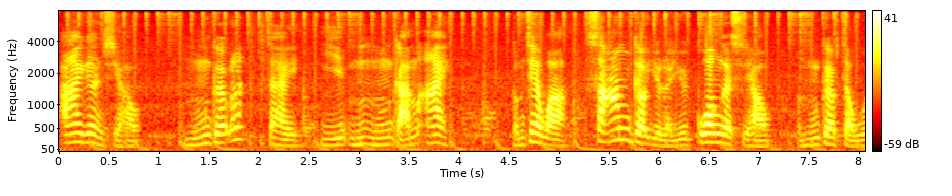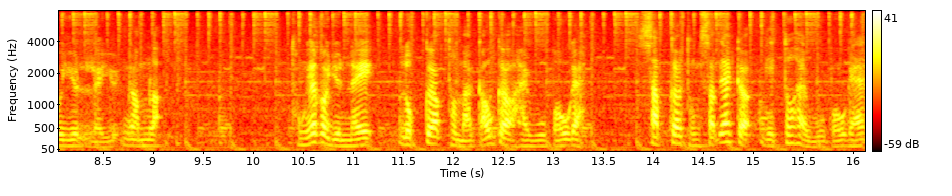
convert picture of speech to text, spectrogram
i 嗰阵时候，五脚咧就系二五五减 i。咁即系话，三脚越嚟越光嘅时候，五脚就会越嚟越暗啦。同一个原理，六脚同埋九脚系互补嘅，十脚同十一脚亦都系互补嘅。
